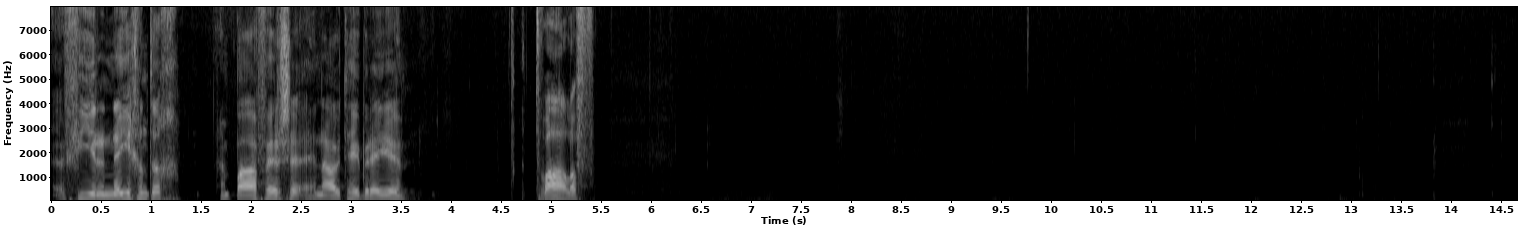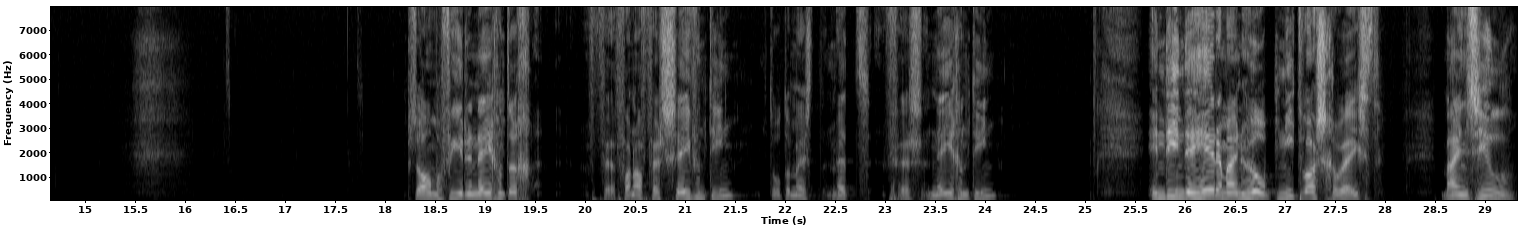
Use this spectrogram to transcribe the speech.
94, een paar versen, en uit Hebreeën 12. Psalm 94, vanaf vers 17 tot en met, vers 19. Indien de Heere mijn hulp niet was geweest, mijn ziel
